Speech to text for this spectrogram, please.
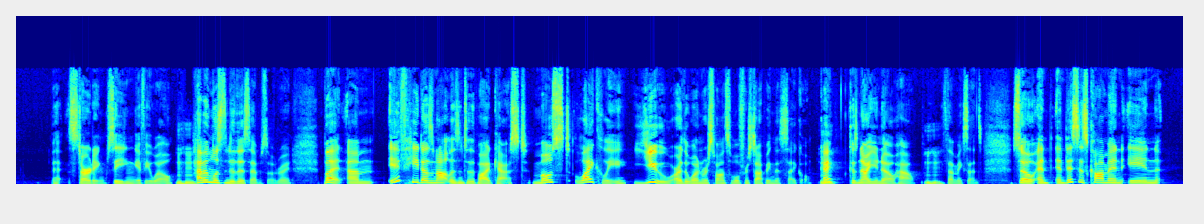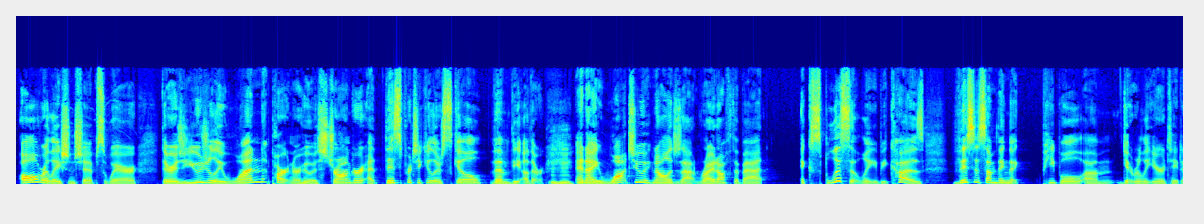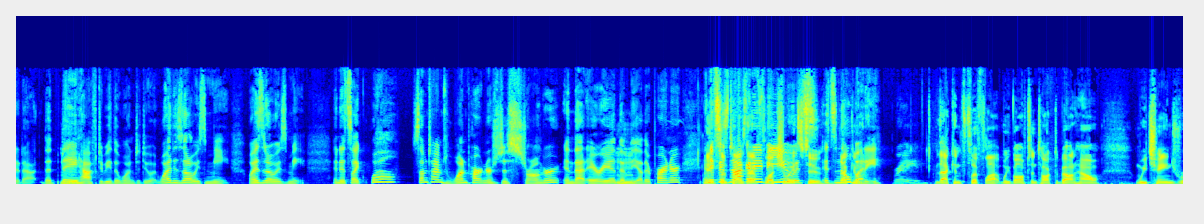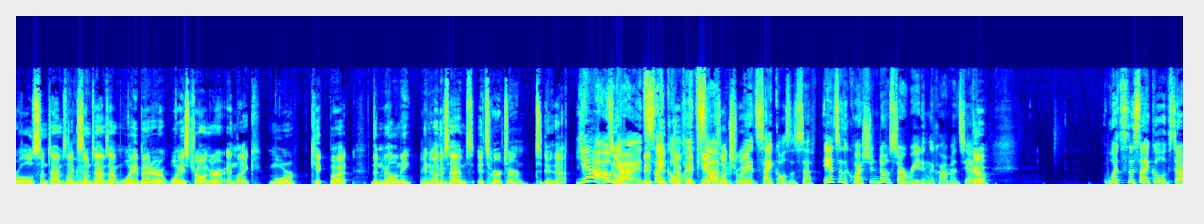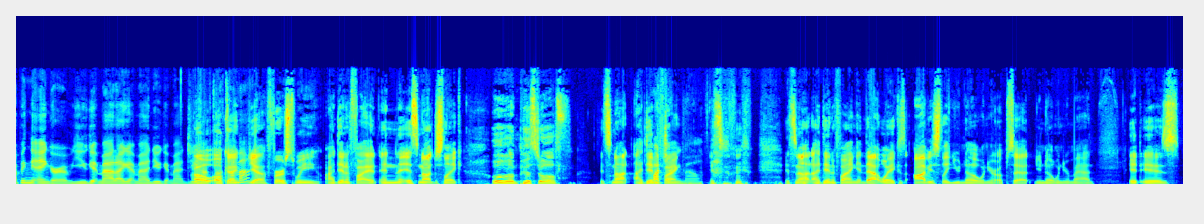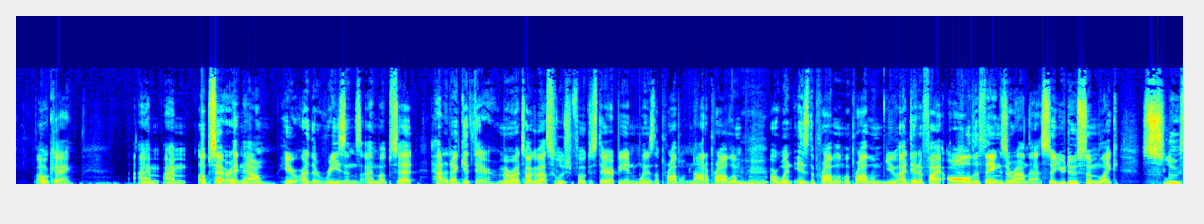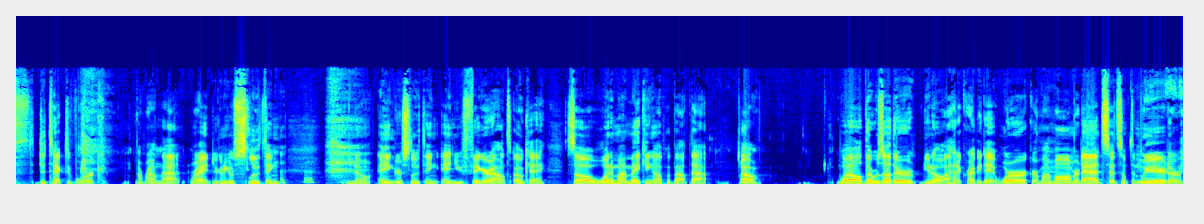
uh, starting seeing if he will Mm-hmm. have him listen to this episode right but um if he does not listen to the podcast most likely you are the one responsible for stopping this cycle okay Mm. because now you know how Mm-hmm. if that makes sense so and and this is common in all relationships where there is usually one partner who is stronger at this particular skill than the other Mm-hmm. and i want to acknowledge that right off the bat explicitly because this is something that people um, get really irritated at that Mm-hmm. they have to be the one to do it. Why is it always me? Why is it always me? And it's like, well, sometimes one partner's just stronger in that area than the other partner. And, Mm-hmm. And if it's not going to be you, it's, it's That can- nobody, right? that can flip flop. We've often talked about how we change roles sometimes. Mm-hmm. Like sometimes I'm way better, way stronger, and like more kick butt than Melanie, and other times it's her turn to do that. Mm-hmm. Yeah. Oh, So yeah. It's it- it definitely it's, can um, fluctuate. It cycles and stuff. Answer the question. Don't start reading the comments yet. Go. What's the cycle of stopping the anger? Of you get mad, I get mad, you get mad. Do you Oh, okay. Yeah. First, we identify it, and it's not just like, oh, I'm pissed off. It's not identifying. mouth. It's it's not identifying it that way because obviously you know when you're upset. You know when you're mad. It is okay. I'm I'm upset right now. Here are the reasons I'm upset. How did I get there? Remember I talk about solution focused therapy and when is the problem not a problem Mm-hmm. or when is the problem a problem? You identify all the things around that. So you do some like sleuth detective work around that, right? You're going to go sleuthing, you know, anger sleuthing and you figure out, okay, so what am I making up about that? Oh, well, there was other, you know, I had a crappy day at work, or my mom or dad said something weird, or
